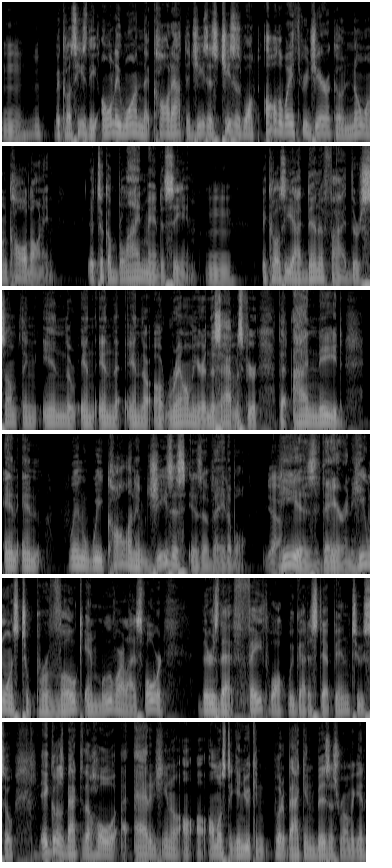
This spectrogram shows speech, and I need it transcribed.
Mm. because he's the only one that called out to Jesus. Jesus walked all the way through Jericho, no one called on him. It took a blind man to see him Mm. Because he identified there's something in the in in the in the uh, realm here in this atmosphere that I need and and when we call on him Jesus is available Yeah. he is there and he wants to provoke and move our lives forward there's that faith walk we've got to step into so it goes back to the whole adage you know al- al- almost again you can put it back in business realm again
